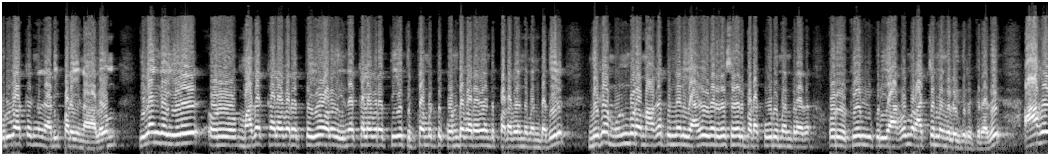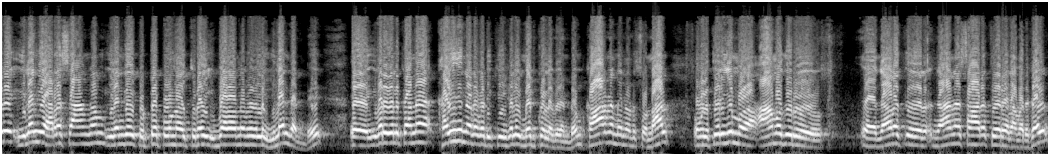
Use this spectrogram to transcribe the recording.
உருவாக்கங்களின் அடிப்படையினாலும் இலங்கையில் ஒரு மத கலவரத்தையோ அல்லது இனக்கலவரத்தையோ திட்டமிட்டு கொண்டு வர வேண்டும் பட வேண்டும் என்பதில் மிக முன்முறமாக பின்னணியாக இவர்கள் செயல்படக்கூடும் என்ற ஒரு கேள்விக்குறியாகவும் ஒரு அச்சம் எங்களுக்கு இருக்கிறது ஆகவே இலங்கை அரசாங்கம் இலங்கை குற்றப்புலனாய்த்துறை இவ்வாறானவர்களை இனங்கண்டு இவர்களுக்கான கைது நடவடிக்கைகளை மேற்கொள்ள வேண்டும். காரணம் என்னன்னு சொன்னால் உங்களுக்கு தெரியும் ஆமதூர் ஞானத்து- ஞானசார தேரர் அவர்கள்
